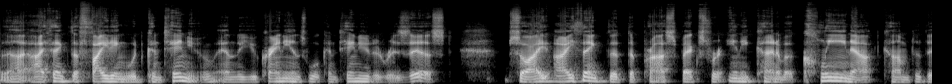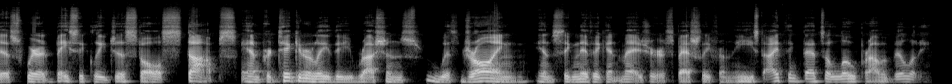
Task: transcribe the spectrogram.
I think the fighting would continue and the Ukrainians will continue to resist. So I, I think that the prospects for any kind of a clean outcome to this, where it basically just all stops, and particularly the Russians withdrawing in significant measure, especially from the east, I think that's a low probability.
